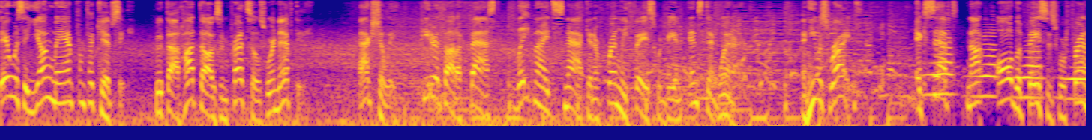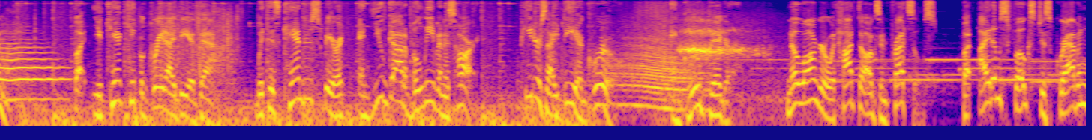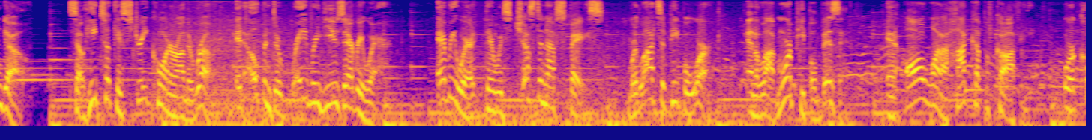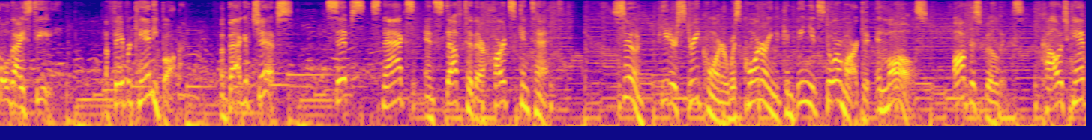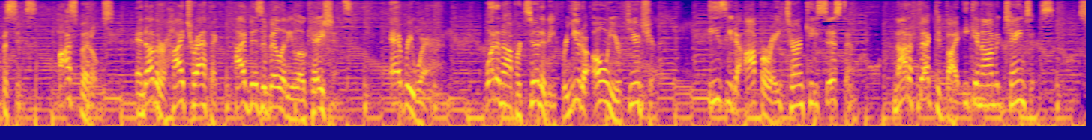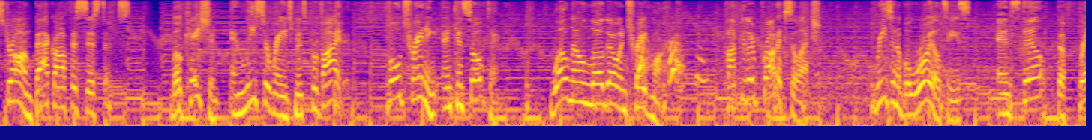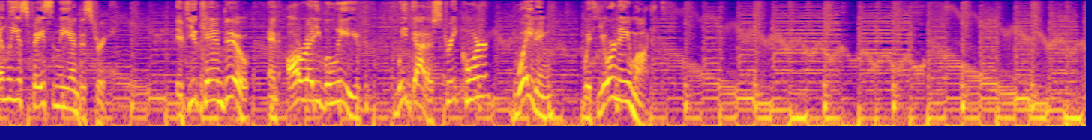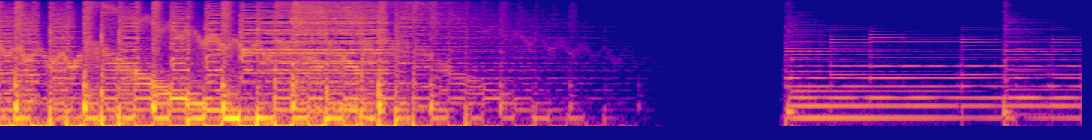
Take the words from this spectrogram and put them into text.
There was a young man from Poughkeepsie who thought hot dogs and pretzels were nifty. Actually, Peter thought a fast, late night snack and a friendly face would be an instant winner. And he was right. Except, not all the faces were friendly. But you can't keep a great idea down. With his can do spirit, and you gotta believe in his heart, Peter's idea grew and grew bigger. No longer with hot dogs and pretzels, but items folks just grab and go. So he took his street corner on the road It opened to rave reviews everywhere. Everywhere there was just enough space where lots of people work and a lot more people visit, and all want a hot cup of coffee or a cold iced tea, a favorite candy bar, a bag of chips, sips, snacks, and stuff to their heart's content. Soon, Peter's Street Corner was cornering the convenience store market in malls, office buildings, college campuses, hospitals, and other high traffic, high visibility locations. Everywhere. What an opportunity for you to own your future. Easy to operate turnkey system. Not affected by economic changes. Strong back office systems. Location and lease arrangements provided. Full training and consulting. Well known logo and trademark. Popular product selection. Reasonable royalties. And still the friendliest face in the industry. If you can do and already believe, we've got a street corner waiting with your name on it.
